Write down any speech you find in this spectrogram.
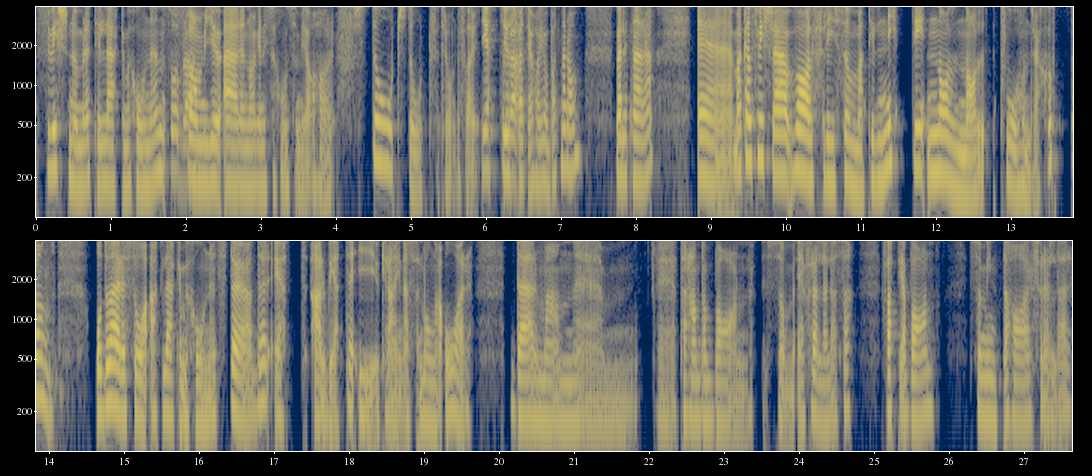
swishnumret till Läkarmissionen som ju är en organisation som jag har stort, stort förtroende för. Jättebra. Just för att jag har jobbat med dem väldigt nära. Eh, man kan swisha valfri summa till 90 00 217. Och då är det så att Läkarmissionen stöder ett arbete i Ukraina sedan många år där man ehm, eh, tar hand om barn som är föräldralösa. Fattiga barn som inte har föräldrar.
